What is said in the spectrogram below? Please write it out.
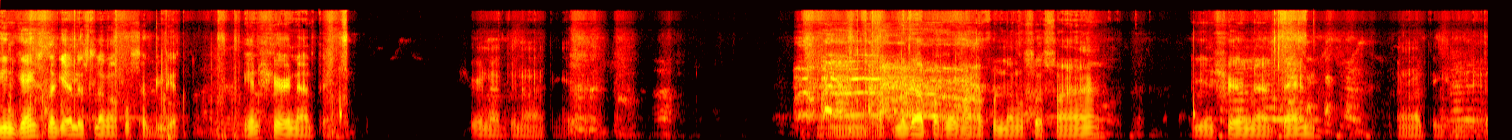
Yun guys, nag-LS lang ako saglit. Yan, share natin. Share natin ang ating At nagapakuha ako ng sasa. Yan, share natin ang ating LS.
